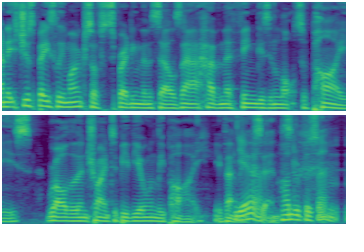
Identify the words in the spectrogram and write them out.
and it's just basically Microsoft spreading themselves out, having their fingers in lots of pies, rather than trying to be the only pie. If that yeah, makes sense, hundred percent.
